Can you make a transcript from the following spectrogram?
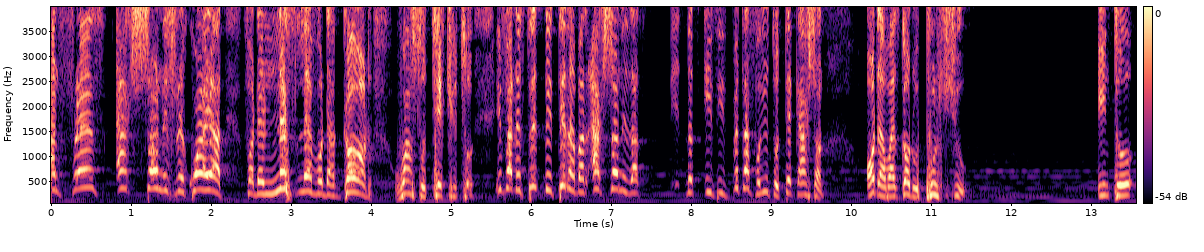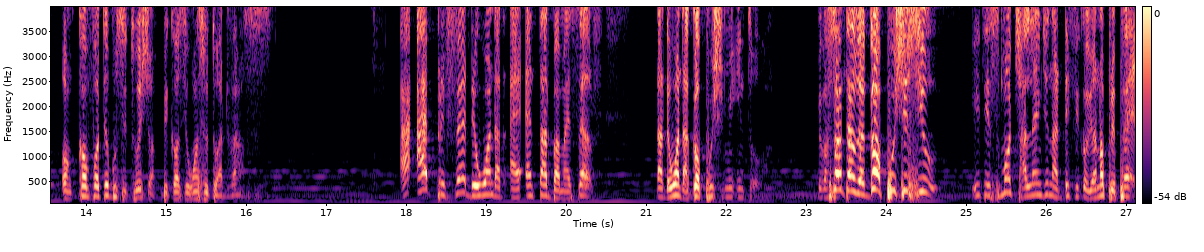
And friends, action is required for the next level that God wants to take you to. In fact, the, th- the thing about action is that, it is better for you to take action. Otherwise, God will push you into uncomfortable situation because he wants you to advance. I, I prefer the one that I entered by myself than the one that God pushed me into. Because sometimes when God pushes you, it is more challenging and difficult. You're not prepared.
